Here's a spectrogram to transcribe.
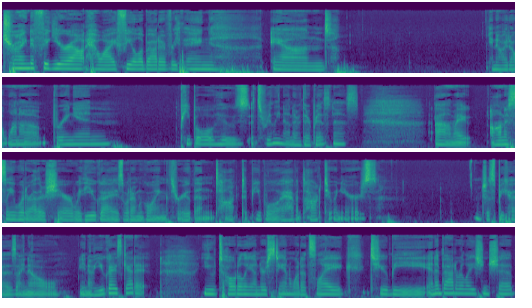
trying to figure out how I feel about everything. And, you know, I don't want to bring in people whose it's really none of their business. Um, I honestly would rather share with you guys what I'm going through than talk to people I haven't talked to in years just because I know, you know, you guys get it. You totally understand what it's like to be in a bad relationship,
